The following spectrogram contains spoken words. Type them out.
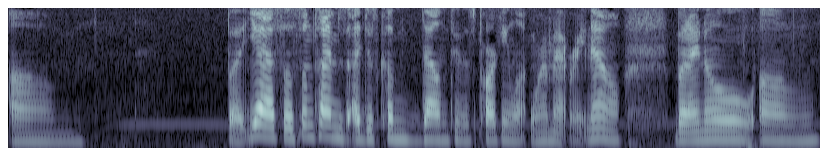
um but yeah so sometimes i just come down to this parking lot where i'm at right now but i know um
